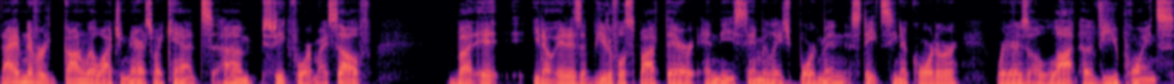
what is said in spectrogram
And I have never gone whale watching there, so I can't um, speak for it myself. But it, you know, it is a beautiful spot there in the Samuel H. Boardman State Scenic Corridor, where there's a lot of viewpoints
